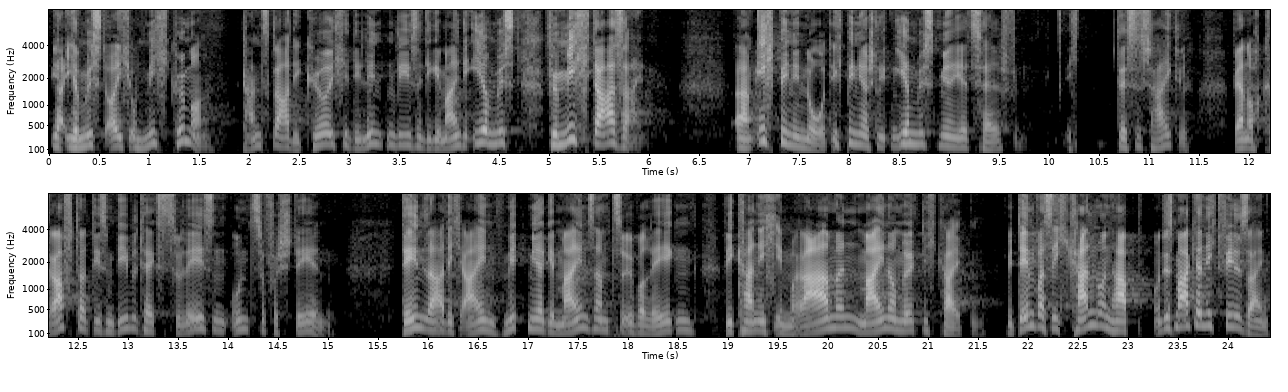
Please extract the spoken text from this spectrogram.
ja, ihr müsst euch um mich kümmern. Ganz klar, die Kirche, die Lindenwiese, die Gemeinde, ihr müsst für mich da sein. Ähm, ich bin in Not, ich bin ja schließlich, ihr müsst mir jetzt helfen. Ich, das ist heikel. Wer noch Kraft hat, diesen Bibeltext zu lesen und zu verstehen, den lade ich ein, mit mir gemeinsam zu überlegen, wie kann ich im Rahmen meiner Möglichkeiten, mit dem, was ich kann und habe, und es mag ja nicht viel sein,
